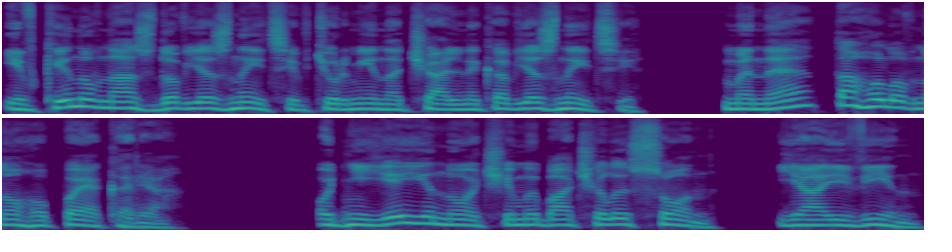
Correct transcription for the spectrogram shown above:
і вкинув нас до в'язниці в тюрмі начальника в'язниці, мене та головного пекаря. Однієї ночі ми бачили сон, я і він.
